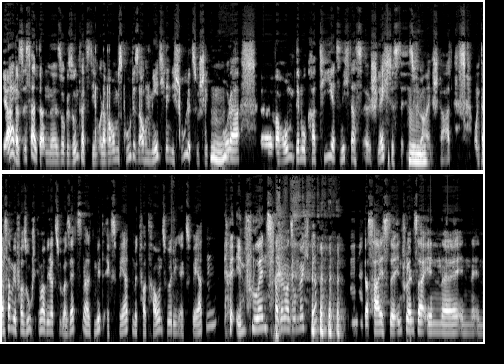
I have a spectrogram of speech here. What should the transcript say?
Ja, das ist halt dann äh, so Gesundheitsthemen. Oder warum es gut ist, auch ein Mädchen in die Schule zu schicken. Mhm. Oder äh, warum Demokratie jetzt nicht das äh, Schlechteste ist Mhm. für einen Staat. Und das haben wir versucht immer wieder zu übersetzen, halt mit Experten, mit vertrauenswürdigen Experten, Influencer, wenn man so möchte. Das heißt, äh, Influencer in, äh, in, in,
